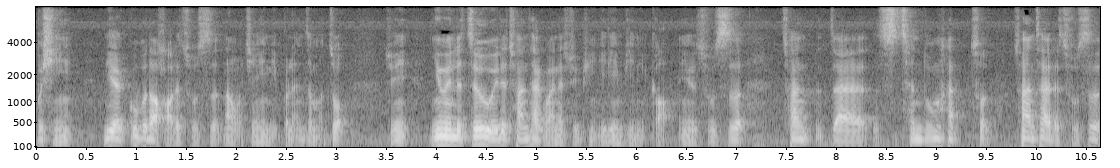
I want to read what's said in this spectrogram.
不行，你也雇不到好的厨师，那我建议你不能这么做。所以，因为呢，周围的川菜馆的水平一定比你高，因为厨师川在成都嘛，川川菜的厨师，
